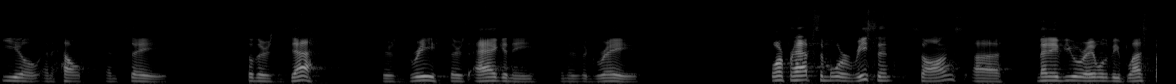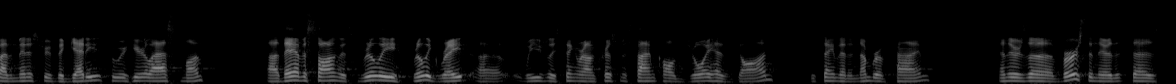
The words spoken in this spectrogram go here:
heal and help and save? So there's death, there's grief, there's agony, and there's a grave. Or perhaps some more recent songs. Uh, many of you were able to be blessed by the ministry of the Gettys, who were here last month. Uh, they have a song that's really, really great. Uh, we usually sing around Christmas time called Joy Has Dawned. We sang that a number of times. And there's a verse in there that says,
